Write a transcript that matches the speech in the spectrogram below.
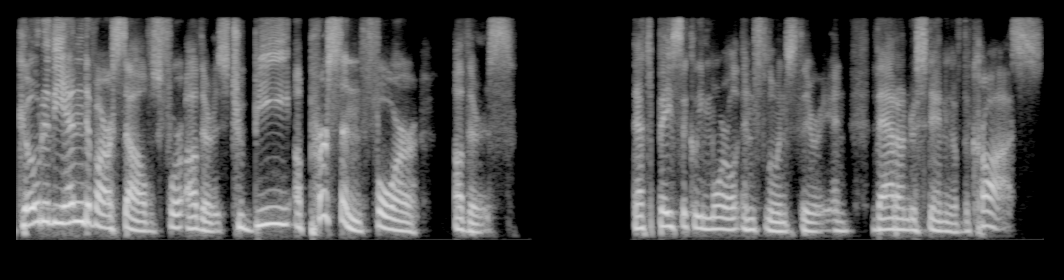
go to the end of ourselves for others, to be a person for others. That's basically moral influence theory and that understanding of the cross.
